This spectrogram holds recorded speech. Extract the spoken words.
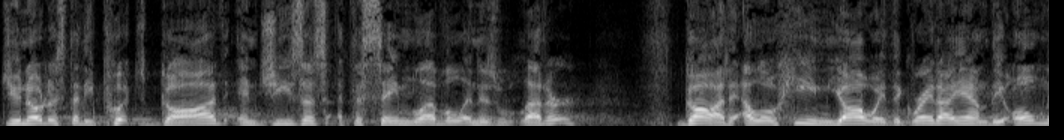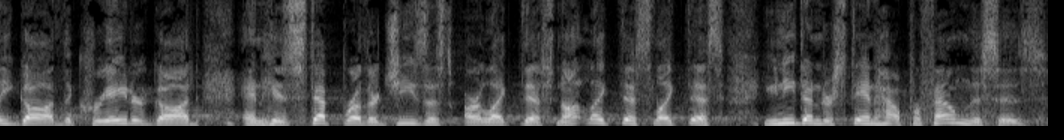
Do you notice that he puts God and Jesus at the same level in his letter? God, Elohim, Yahweh, the great I am, the only God, the creator God, and his stepbrother Jesus are like this. Not like this, like this. You need to understand how profound this is.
